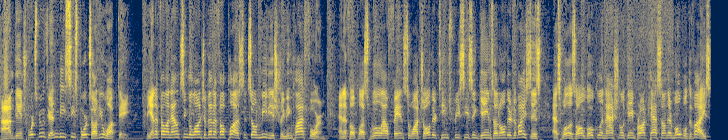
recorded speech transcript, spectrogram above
I'm Dan Schwartzman with your NBC Sports Audio Update. The NFL announcing the launch of NFL Plus, its own media streaming platform. NFL Plus will allow fans to watch all their team's preseason games on all their devices, as well as all local and national game broadcasts on their mobile device,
